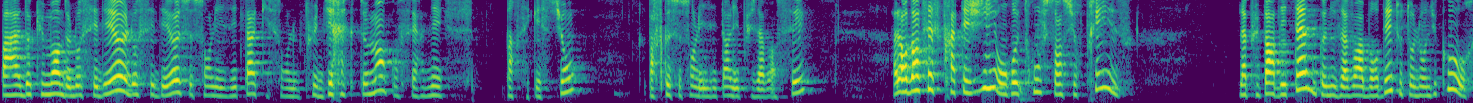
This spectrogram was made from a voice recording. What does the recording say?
par un document de l'OCDE. L'OCDE, ce sont les États qui sont le plus directement concernés par ces questions, parce que ce sont les États les plus avancés. Alors dans cette stratégie, on retrouve sans surprise la plupart des thèmes que nous avons abordés tout au long du cours.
